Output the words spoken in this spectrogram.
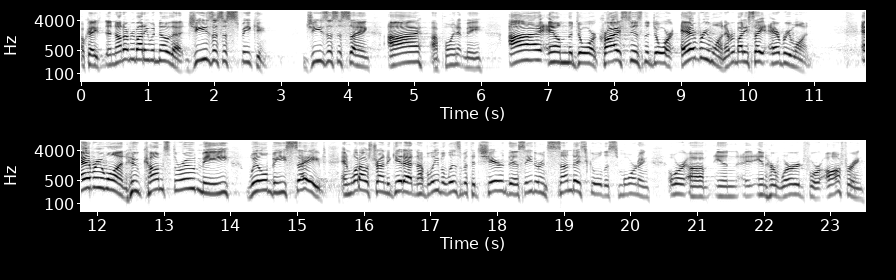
Okay, not everybody would know that. Jesus is speaking. Jesus is saying, I, I point at me, I am the door. Christ is the door. Everyone, everybody say everyone. Everyone who comes through me will be saved. And what I was trying to get at, and I believe Elizabeth had shared this either in Sunday school this morning or um, in, in her word for offering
